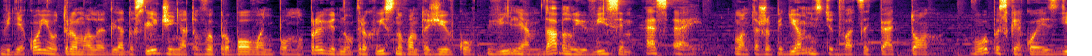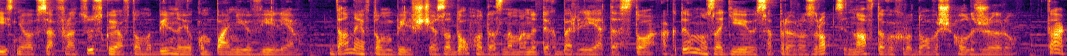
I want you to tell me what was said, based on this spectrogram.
від якої отримали для дослідження та випробовувань повнопривідну трьохвісну вантажівку William W8 SA вантажопідйомністю 25 тонн, випуск якої здійснювався французькою автомобільною компанією William. Даний автомобіль ще задовго до знаменитих Берліє Т-100 активно задіявся при розробці нафтових родовищ Алжиру. Так,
